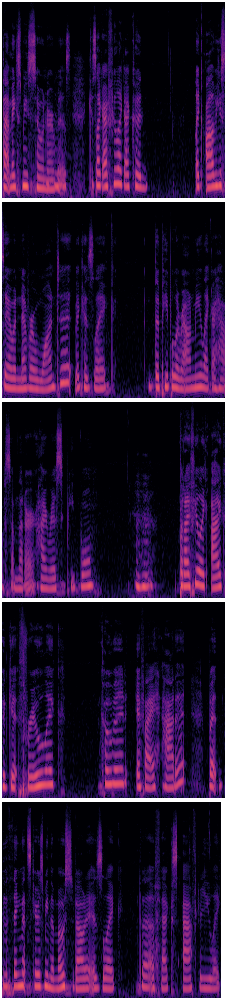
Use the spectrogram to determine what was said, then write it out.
That makes me so Mhm. nervous cuz like I feel like I could like obviously I would never want it because like the people around me like I have some that are high risk people Mhm. but I feel like I could get through like COVID if I had it. But the thing that scares me the most about it is like the effects after you like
